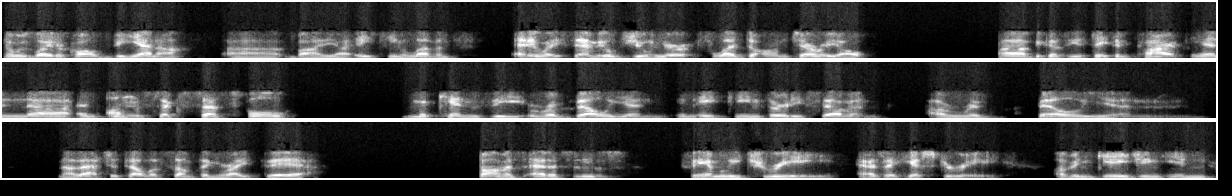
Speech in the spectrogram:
It was later called Vienna uh, by uh, 1811. Anyway, Samuel Jr. fled to Ontario uh, because he had taken part in uh, an unsuccessful Mackenzie Rebellion in 1837. A rebellion. Now that should tell us something right there. Thomas Edison's family tree has a history of engaging in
